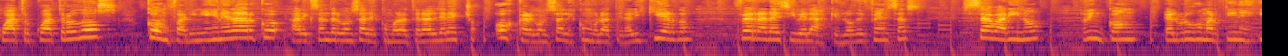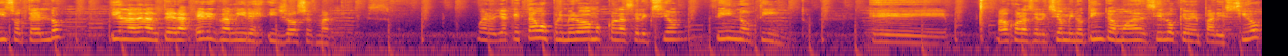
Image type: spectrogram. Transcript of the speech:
4-4-2 con Fariñez en el arco, Alexander González como lateral derecho, Oscar González como lateral izquierdo, Ferrares y Velázquez los defensas, Sabarino, Rincón, El Brujo Martínez y Soteldo, y en la delantera Eric Ramírez y Joseph Martínez. Bueno, ya que estamos, primero vamos con la selección Vino Tinto. Eh, vamos con la selección Vino Tinto y vamos a decir lo que me pareció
